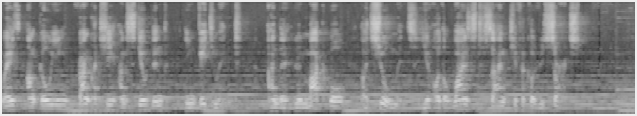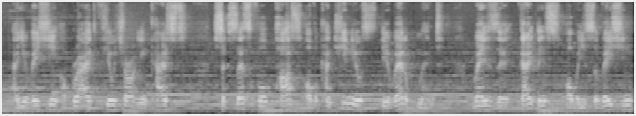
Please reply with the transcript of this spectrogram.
with ongoing faculty and student engagement and remarkable achievements in advanced scientific research. I envision a bright future in KAIST's successful path of continuous development with the guidance of its Vision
